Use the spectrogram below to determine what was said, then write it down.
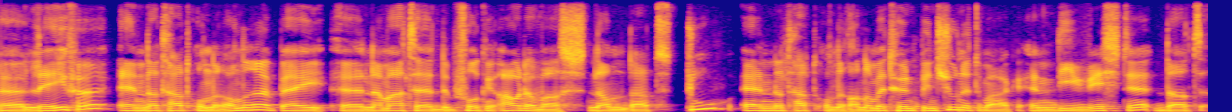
uh, leven. En dat had onder andere bij, uh, naarmate de bevolking ouder was, nam dat toe. En dat had onder andere met hun pensioenen te maken. En die wisten dat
